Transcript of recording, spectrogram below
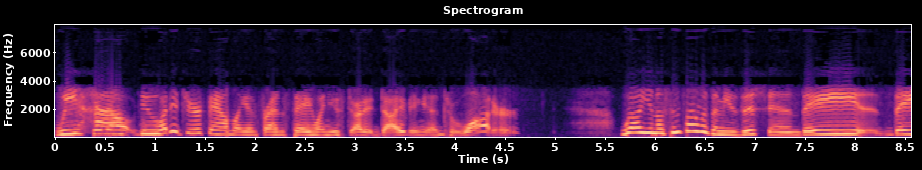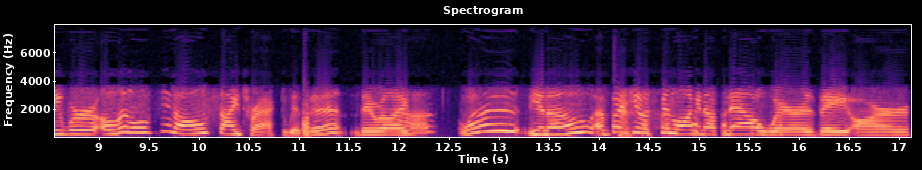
We You know, to what did your family and friends say when you started diving into water? Well, you know, since I was a musician, they they were a little, you know, sidetracked with it. They were like, Uh-huh. "What?" You know, Uh, but you know, it's been long enough now where they are.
